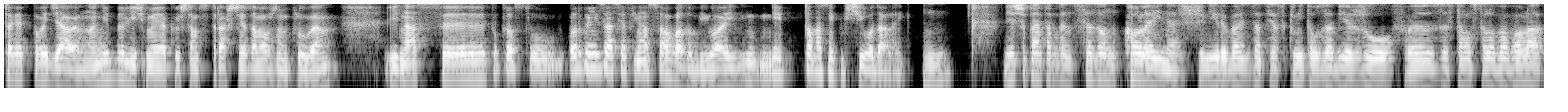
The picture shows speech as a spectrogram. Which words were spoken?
tak jak powiedziałem, no nie byliśmy jakoś tam strasznie zamożnym klubem i nas y, po prostu organizacja finansowa dobiła i nie, to nas nie puściło dalej. Mhm. Jeszcze pamiętam ten sezon kolejny, czyli rywalizacja z Kmitą Zabierzów y, ze Stalą Stalowa Wola.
